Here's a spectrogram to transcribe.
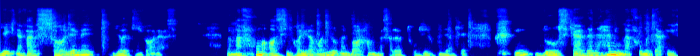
یک نفر سالمه یا دیوانه است. و مفهوم آسیب های روانی رو من بارها مثلا توضیح میدم که این درست کردن همین مفهوم دقیق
